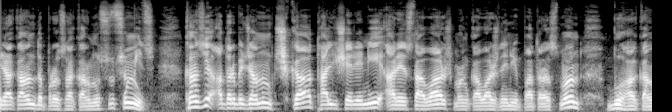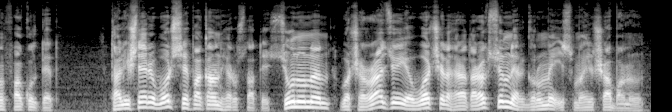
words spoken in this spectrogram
իրական դպրոցական ուսուցումից, քանզի Ադրբեջանում չկա թալիշերենի արեստավարժ մանկավարժների պատրաստման բուհական ֆակուլտետ։ Թալիշները ոչ սեփական հերոստատեսություն ունեն, ոչ ռադիո եւ ոչ հրատարակություններ, գրում է Իսմայել Շաբանովը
